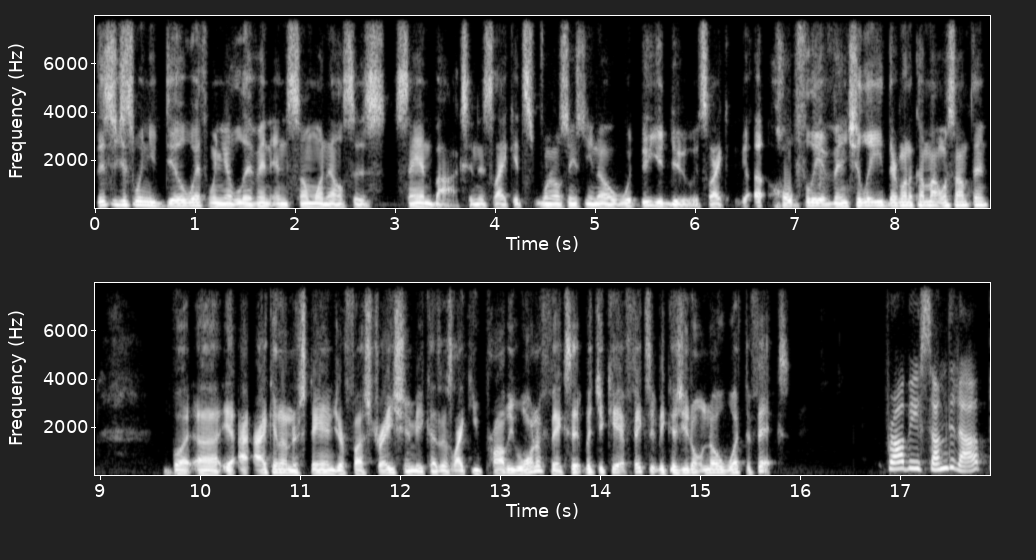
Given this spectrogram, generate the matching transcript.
this is just when you deal with when you're living in someone else's sandbox. And it's like it's one of those things you know what do you do? It's like uh, hopefully eventually they're going to come out with something. But uh, yeah, I, I, can understand your frustration because it's like you probably want to fix it but you can't fix it because you don't know what to fix. Rob you summed it up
